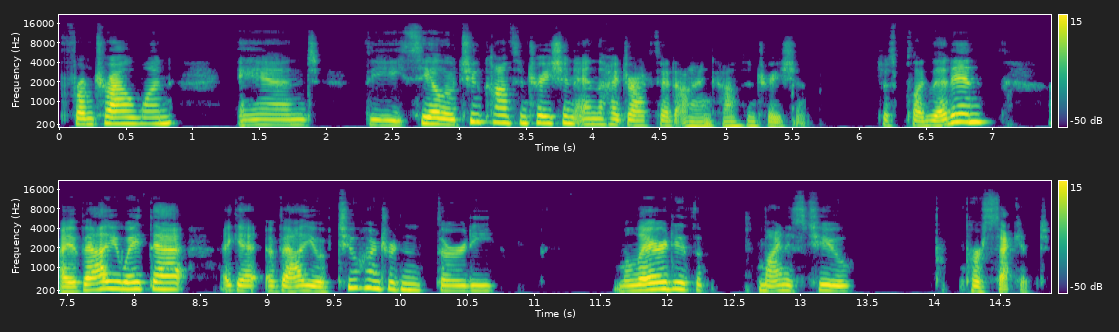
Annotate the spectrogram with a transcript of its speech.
from trial one and the ClO2 concentration and the hydroxide ion concentration. Just plug that in. I evaluate that. I get a value of 230 molarity of the minus 2 per second,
